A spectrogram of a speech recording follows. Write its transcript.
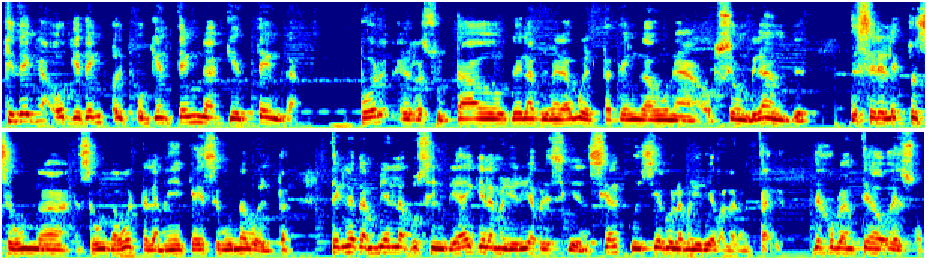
que tenga, o que tenga, o quien tenga, quien tenga por el resultado de la primera vuelta tenga una opción grande de ser electo en segunda, segunda vuelta, en la medida en que hay segunda vuelta, tenga también la posibilidad de que la mayoría presidencial coincida con la mayoría parlamentaria. Dejo planteado eso.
